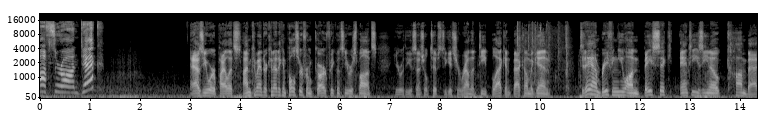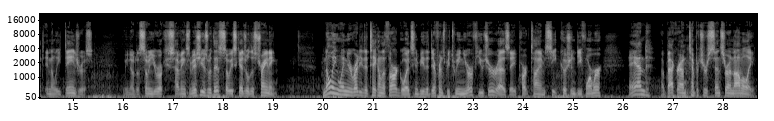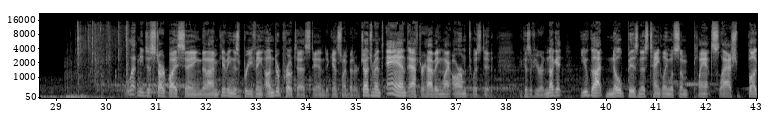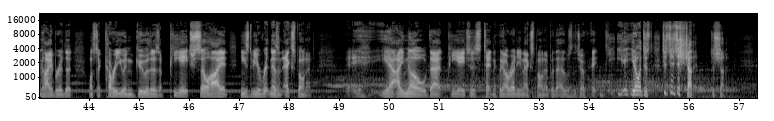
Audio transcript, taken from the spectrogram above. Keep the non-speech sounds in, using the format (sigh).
Officer on deck! As you were, pilots, I'm Commander Kineticimpulser from Guard Frequency Response, here with the essential tips to get you around the deep black and back home again. Today I'm briefing you on basic anti-Xeno combat in Elite Dangerous. We noticed some of you rooks having some issues with this, so we scheduled this training. Knowing when you're ready to take on the Thargoids can be the difference between your future as a part-time seat cushion deformer and a background temperature sensor anomaly let me just start by saying that I'm giving this briefing under protest and against my better judgment, and after having my arm twisted. Because if you're a nugget, you've got no business tangling with some plant slash bug hybrid that wants to cover you in goo that has a pH so high it needs to be written as an exponent. Eh, yeah, I know that pH is technically already an exponent, but that was the joke. Eh, you know what? Just, just, just, just shut it. Just shut it.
